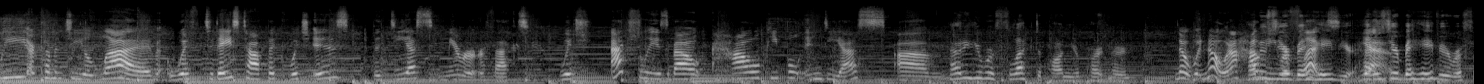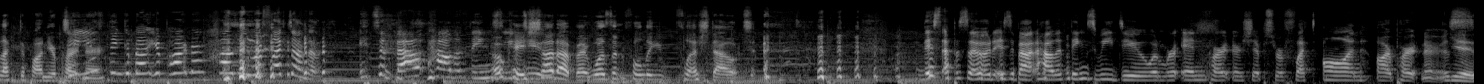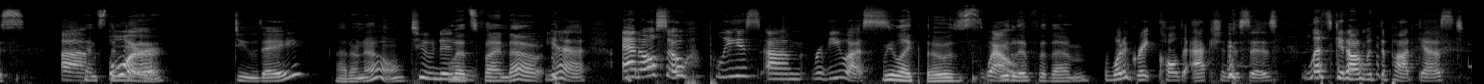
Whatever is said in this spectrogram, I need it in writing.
we are coming to you live with today's topic, which is the DS mirror effect, which actually is about how people in DS. Um, How do you reflect upon your partner? no, but no, not how, How do does you your reflect. behavior? How Yeah. does your behavior reflect upon your partner? do you think about your partner? How do you reflect on them? It's about how the things you okay, do. shut up. It wasn't fully fleshed out. This episode is about how the things we do when we're in partnerships reflect on our partners. yes. Um, Hence the or mirror. do they? I don't know. Tune in. Let's find out. Yeah. And also, please um, review us. We like those. Wow. We live for them. What a great call to action this is. Let's get on with the podcast.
